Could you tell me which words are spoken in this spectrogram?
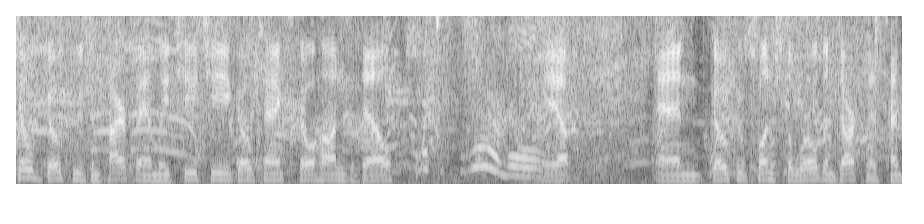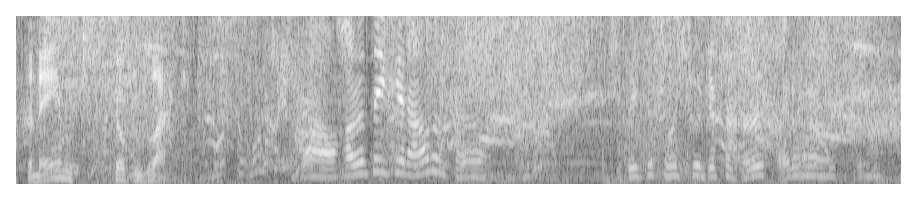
killed Goku's entire family Chi-Chi, Gotenks, Gohan, Videl. That's horrible. Yep. And Goku plunged the world in darkness, hence the name Goku Black. Wow, how did they get out of that? They just move to a different Earth? I don't understand.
